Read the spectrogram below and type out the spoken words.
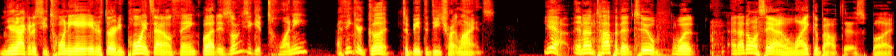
you're not going to see 28 or 30 points, I don't think, but as long as you get 20, I think you're good to beat the Detroit Lions. Yeah, and on top of that too, what and I don't want to say I like about this, but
